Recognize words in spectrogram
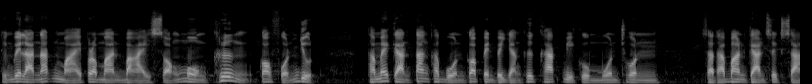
ถึงเวลานัดหมายประมาณบ่าย2โมงครึ่งก็ฝนหยุดทำให้การตั้งขบวนก็เป็นไปอย่างคึกคัก มีกลุ่มมวลชน สถาบันการศึกษา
